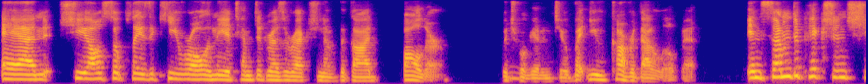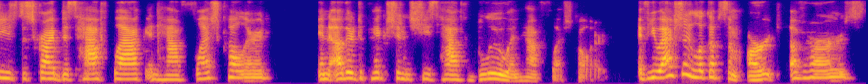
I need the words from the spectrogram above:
and she also plays a key role in the attempted resurrection of the god Balder, which we'll get into. But you covered that a little bit. In some depictions, she's described as half black and half flesh colored. In other depictions, she's half blue and half flesh colored. If you actually look up some art of hers,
